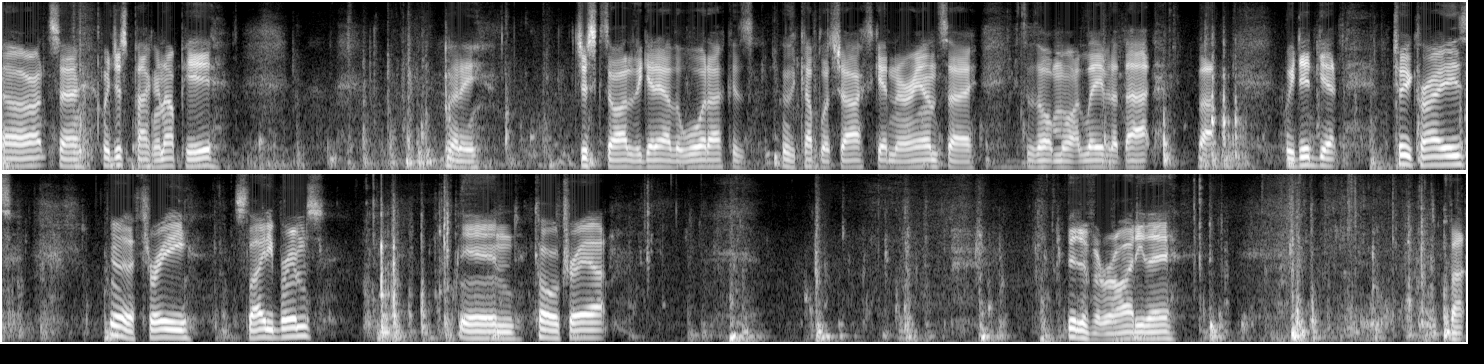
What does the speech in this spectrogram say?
Alright, so we're just packing up here. Bloody just excited to get out of the water because there's a couple of sharks getting around, so we thought we might leave it at that. But we did get two crays, you know, the three slaty breams, and coral trout. Bit of variety there. But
